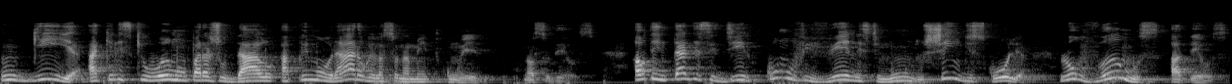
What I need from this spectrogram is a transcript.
um guia àqueles que o amam para ajudá-lo a aprimorar o relacionamento com Ele, nosso Deus. Ao tentar decidir como viver neste mundo cheio de escolha, louvamos a Deus,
